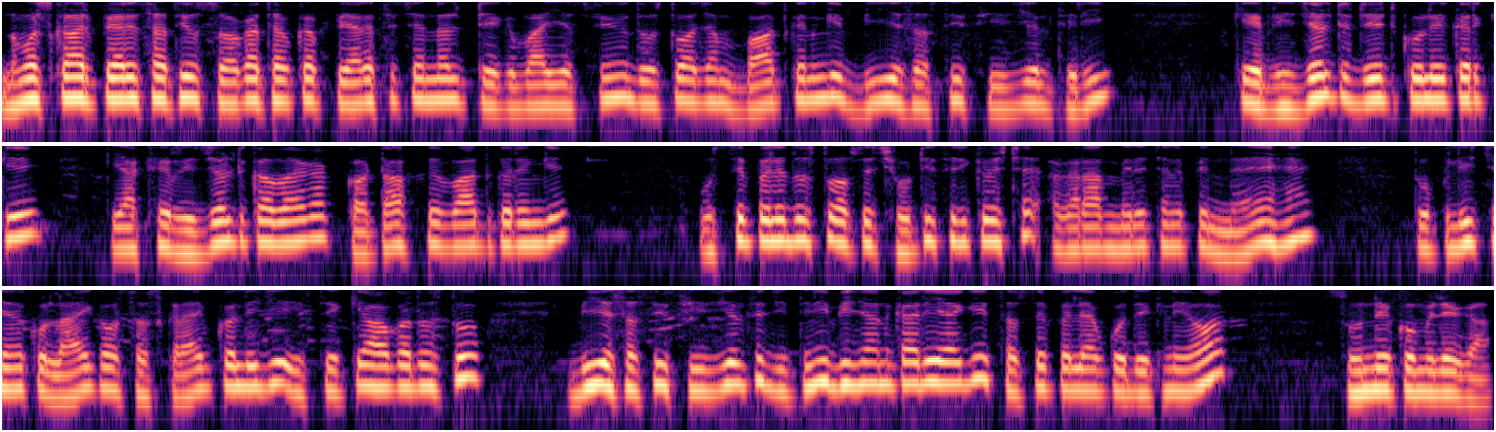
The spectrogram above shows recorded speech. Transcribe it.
नमस्कार प्यारे साथियों, स्वागत है आपका प्यारे से चैनल टेक बाई एस में। दोस्तों, आज हम बात करेंगे B S S C three के रिज़ल्ट डेट को लेकर के, कि आखिर रिज़ल्ट कब आएगा कट ऑफ़ पे बात करेंगे। उससे पहले दोस्तों, आपसे छोटी सी रिक्वेस्ट है, अगर आप मेरे चैनल पे नए हैं तो प्लीज़ चैनल को लाइक और सब्सक्राइब कर लीजिए। इससे क्या होगा दोस्तों बी एस एस सी से जितनी भी जानकारी आएगी, सबसे पहले आपको देखने और सुनने को मिलेगा।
